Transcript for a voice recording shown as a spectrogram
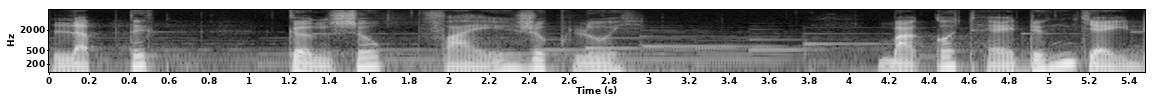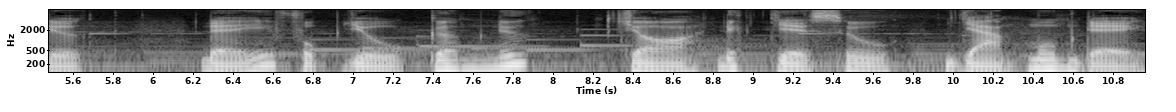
Lập tức, cơn sốt phải rút lui. Bà có thể đứng dậy được để phục vụ cơm nước cho Đức Giêsu và môn đệ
